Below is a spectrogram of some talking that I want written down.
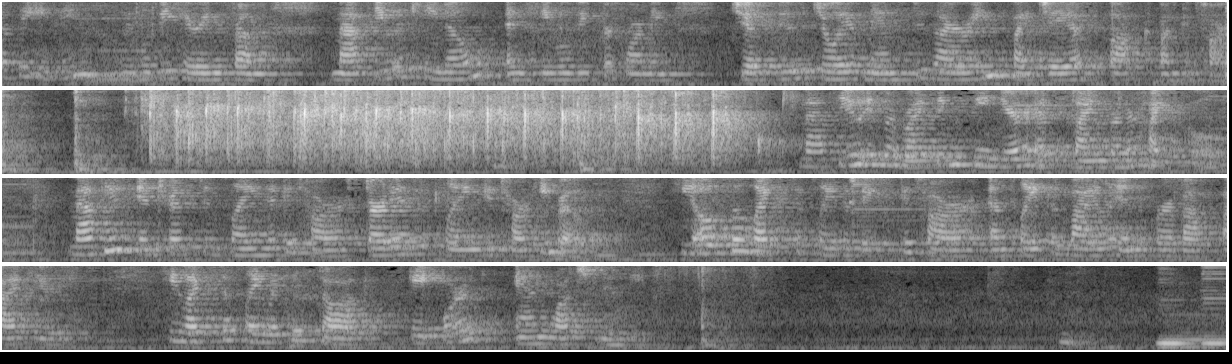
of the evening, we will be hearing from Matthew Aquino, and he will be performing Jesu, Joy of Man's Desiring by J.S. Bach on guitar. Matthew is a rising senior at Steinbrenner High School. Matthew's interest in playing the guitar started with playing Guitar Hero. He also likes to play the bass guitar and played the violin for about five years. He likes to play with his dog, skateboard, and watch movies. Mm -hmm.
